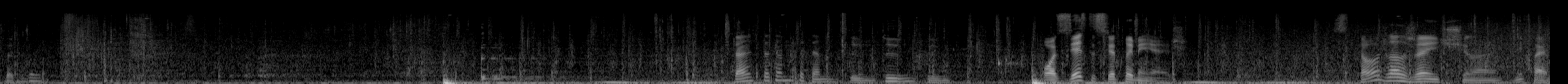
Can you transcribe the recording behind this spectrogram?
Что это было? Вот здесь ты свет применяешь. Что за женщина? Не пойму.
